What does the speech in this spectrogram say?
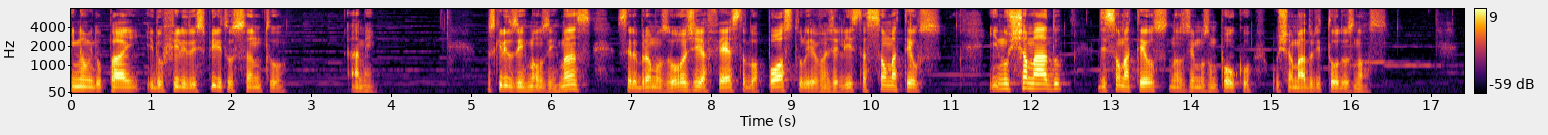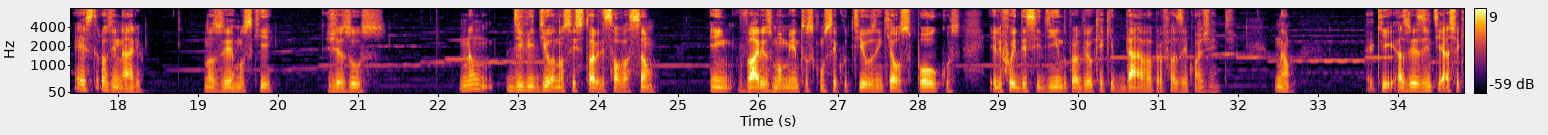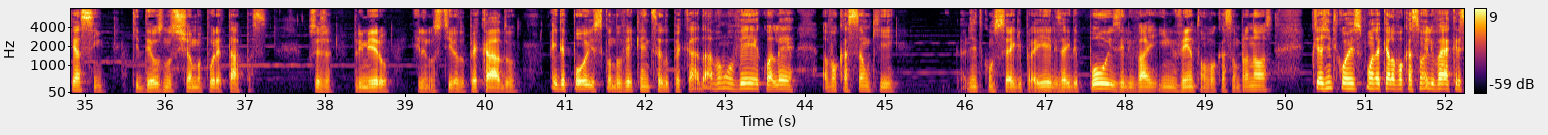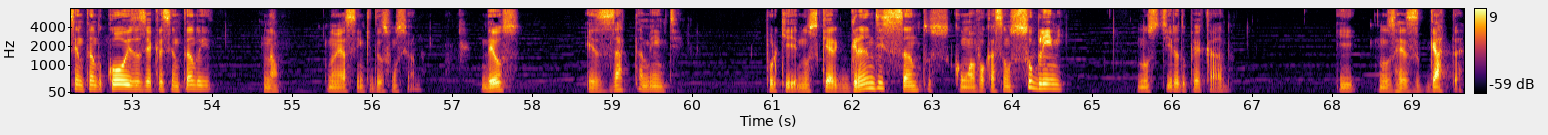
Em nome do Pai e do Filho e do Espírito Santo. Amém. Meus queridos irmãos e irmãs, celebramos hoje a festa do apóstolo e evangelista São Mateus. E no chamado de São Mateus, nós vemos um pouco o chamado de todos nós. É extraordinário nós vermos que Jesus não dividiu a nossa história de salvação em vários momentos consecutivos em que aos poucos ele foi decidindo para ver o que é que dava para fazer com a gente. Não. É que às vezes a gente acha que é assim, que Deus nos chama por etapas. Ou seja, primeiro ele nos tira do pecado, aí depois, quando vê que a gente saiu do pecado, ah, vamos ver qual é a vocação que a gente consegue para eles, aí depois ele vai e inventa uma vocação para nós. Se a gente corresponde àquela vocação, ele vai acrescentando coisas e acrescentando e não. Não é assim que Deus funciona. Deus, exatamente porque nos quer grandes santos com uma vocação sublime, nos tira do pecado e nos resgata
